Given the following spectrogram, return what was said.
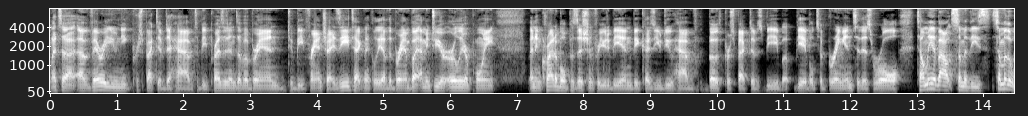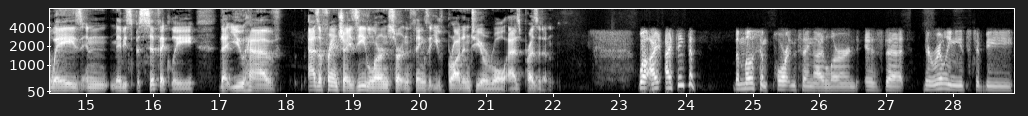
That's a, a, very unique perspective to have to be president of a brand, to be franchisee technically of the brand. But I mean, to your earlier point, an incredible position for you to be in because you do have both perspectives be be able to bring into this role. Tell me about some of these some of the ways and maybe specifically that you have as a franchisee learned certain things that you've brought into your role as president. Well, I, I think the the most important thing I learned is that there really needs to be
